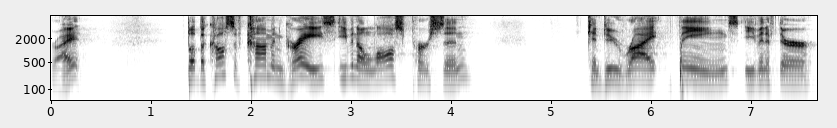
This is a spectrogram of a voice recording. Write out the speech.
right? But because of common grace, even a lost person can do right things even if they're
